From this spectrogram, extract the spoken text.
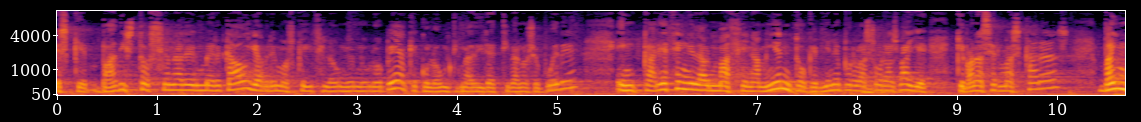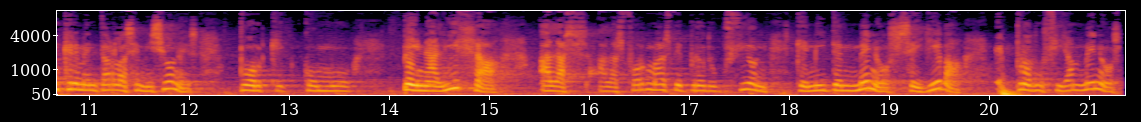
es que va a distorsionar el mercado, ya veremos qué dice la Unión Europea, que con la última directiva no se puede. Encarecen el almacenamiento que viene por las horas valle, que van a ser más caras. Va a incrementar las emisiones, porque como penaliza a las, a las formas de producción que emiten menos, se lleva eh, producirán menos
